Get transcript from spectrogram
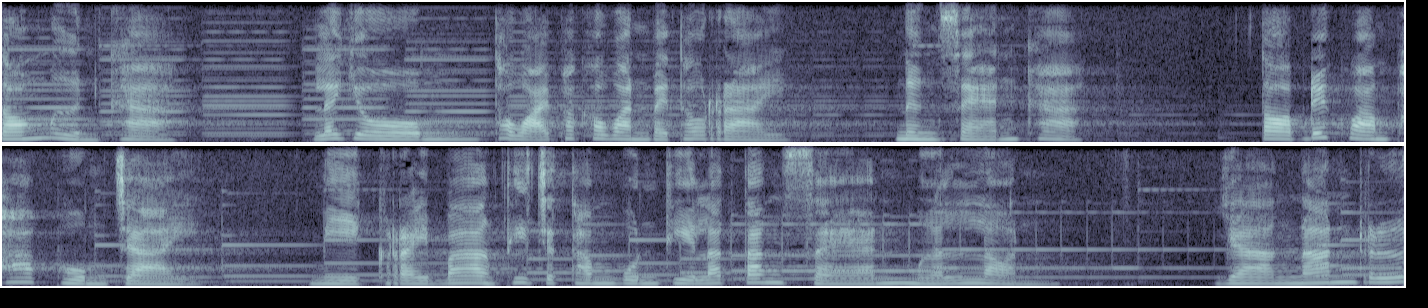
สองหมื่นค่ะ และโยมถวายพระควันไปเท่าไหร่หนึ่งแสนค่ะ ตอบด้วยความภาคภูมิใจ มีใครบ้างที่จะทำบุญทีละตั้งแสนเหมือนหล่อน อย่างนั้นหรือ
